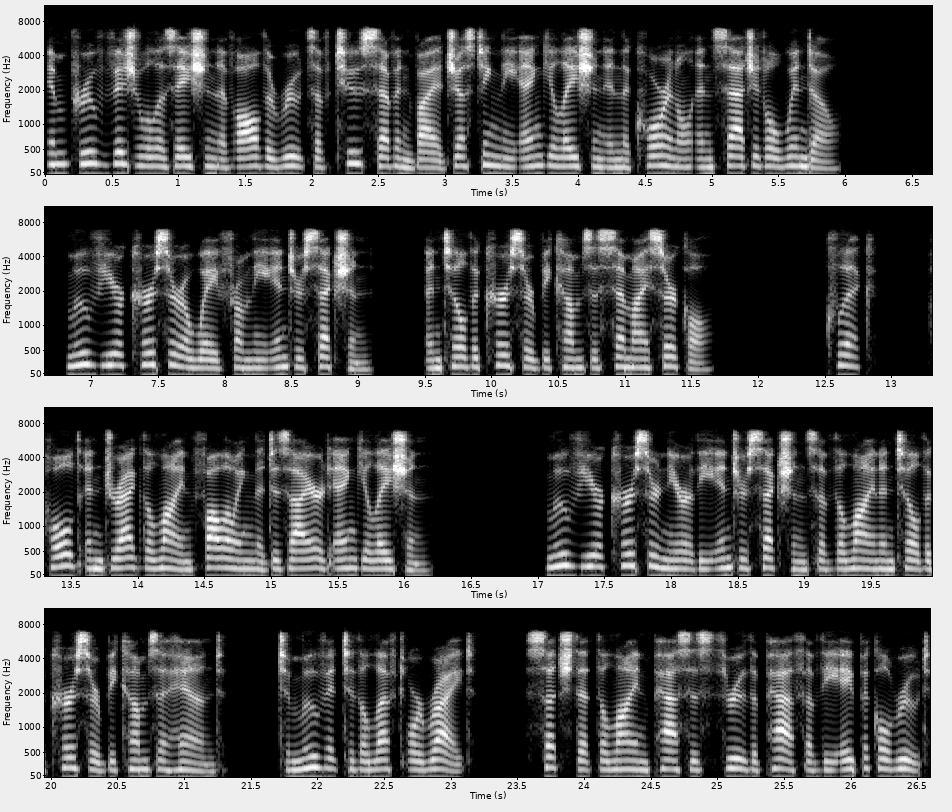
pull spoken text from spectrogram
Improve visualization of all the roots of 2-7 by adjusting the angulation in the coronal and sagittal window. Move your cursor away from the intersection, until the cursor becomes a semicircle. Click, hold and drag the line following the desired angulation. Move your cursor near the intersections of the line until the cursor becomes a hand, to move it to the left or right, such that the line passes through the path of the apical root,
